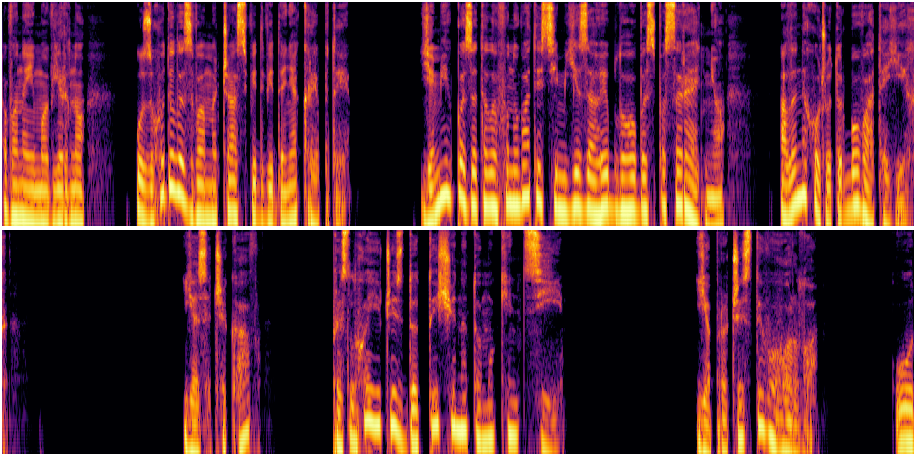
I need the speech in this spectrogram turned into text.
Вони, ймовірно, узгодили з вами час відвідання крипти. Я міг би зателефонувати сім'ї загиблого безпосередньо, але не хочу турбувати їх. Я зачекав, прислухаючись до тиші на тому кінці. Я прочистив горло у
